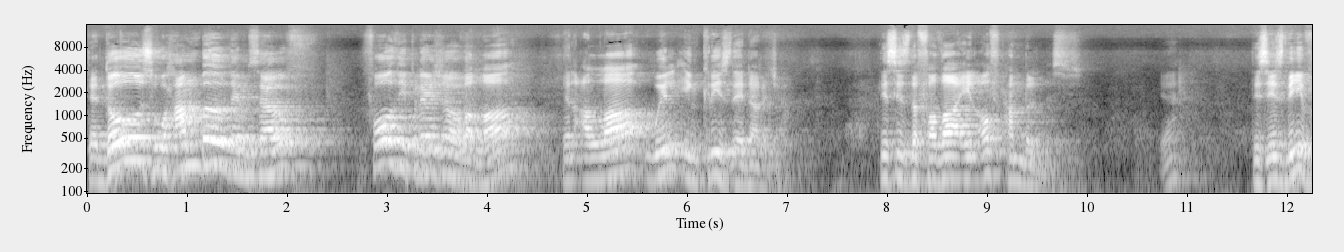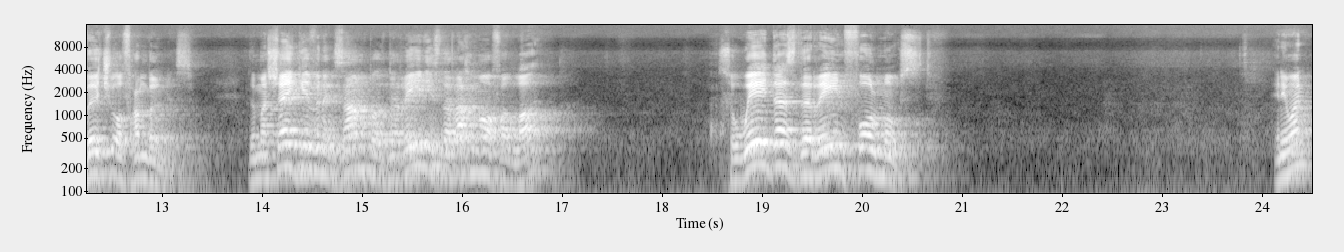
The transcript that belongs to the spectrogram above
That those who humble themselves for the pleasure of Allah, then Allah will increase their darajah. This is the fada'il of humbleness. Yeah? This is the virtue of humbleness. The Mashaykh gave an example. The rain is the rahmah of Allah. So where does the rain fall most? Anyone?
